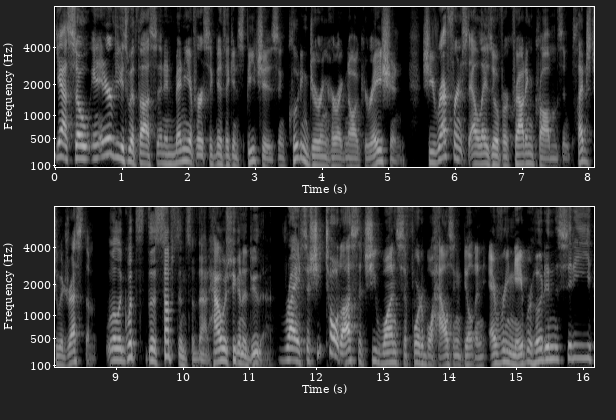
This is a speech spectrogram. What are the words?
Yeah, so in interviews with us and in many of her significant speeches, including during her inauguration, she referenced LA's overcrowding problems and pledged to address them. Well, like, what's the substance of that? How is she going to do that? Right. So she told us that she wants affordable housing built in every neighborhood in the city,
